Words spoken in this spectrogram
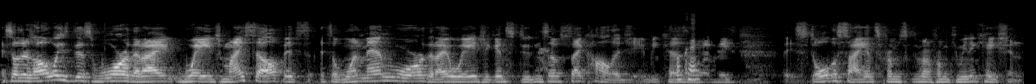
and so there's always this war that I wage myself. It's it's a one man war that I wage against students of psychology because okay. they they stole the science from from communication.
